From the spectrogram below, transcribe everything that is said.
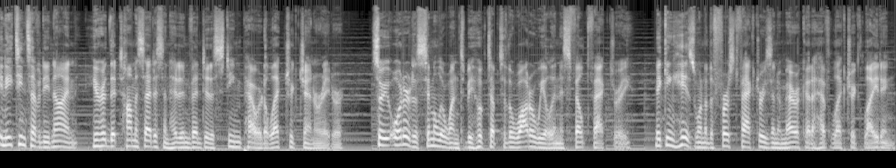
In 1879, he heard that Thomas Edison had invented a steam powered electric generator, so he ordered a similar one to be hooked up to the water wheel in his felt factory, making his one of the first factories in America to have electric lighting.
